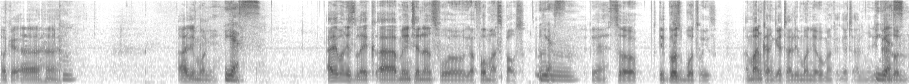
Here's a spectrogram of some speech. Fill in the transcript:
Okay. Uh huh. Alimony. Yes. Alimony is like uh, maintenance for your former spouse. Yes. Yeah. So it goes both ways. A man can get alimony, a woman can get alimony. Depends Yes. on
